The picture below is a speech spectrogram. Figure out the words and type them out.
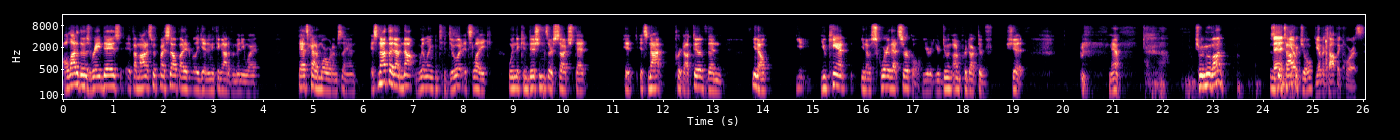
a lot of those rain days. If I'm honest with myself, I didn't really get anything out of them anyway. That's kind of more what I'm saying. It's not that I'm not willing to do it. It's like when the conditions are such that it it's not productive, then you know you you can't you know square that circle you're you're doing unproductive shit yeah should we move on this ben, is a good topic, have, Joel. Do you have a topic for us?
